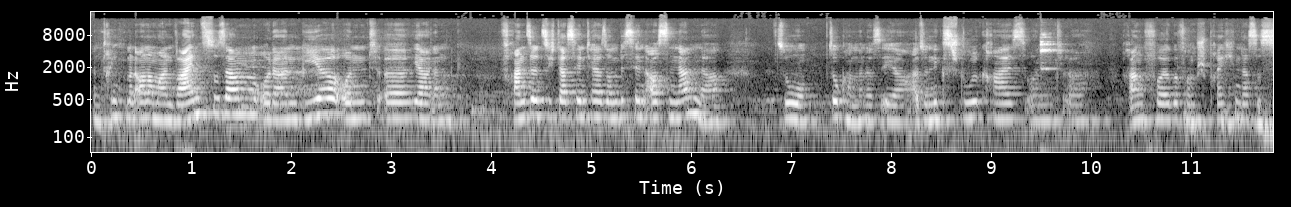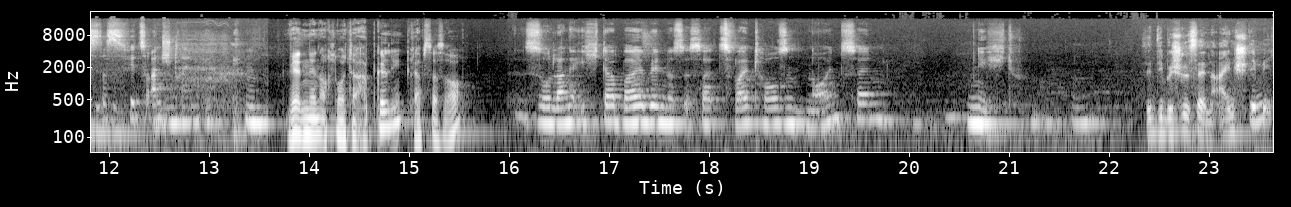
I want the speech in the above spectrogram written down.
Dann trinkt man auch noch mal einen Wein zusammen oder ein Bier und äh, ja, dann franselt sich das hinterher so ein bisschen auseinander. So, so kann man das eher. Also nichts Stuhlkreis und äh, Rangfolge vom Sprechen, das ist, das ist viel zu anstrengend. Mhm. Werden denn auch Leute abgelehnt? Gab es das auch? Solange ich dabei bin, das ist seit 2019, nicht. Sind die Beschlüsse denn einstimmig?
